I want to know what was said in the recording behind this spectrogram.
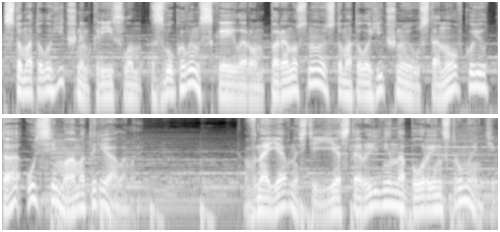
стоматологічним кріслом, звуковим скейлером, переносною стоматологічною установкою та усіма матеріалами. В наявності є стерильні набори інструментів,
